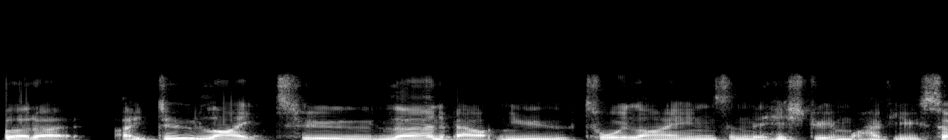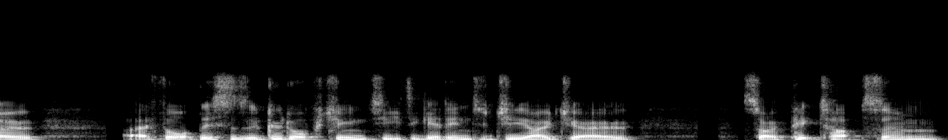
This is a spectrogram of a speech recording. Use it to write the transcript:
but I, I do like to learn about new toy lines and the history and what have you. So I thought this is a good opportunity to get into GI Joe. So I picked up some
